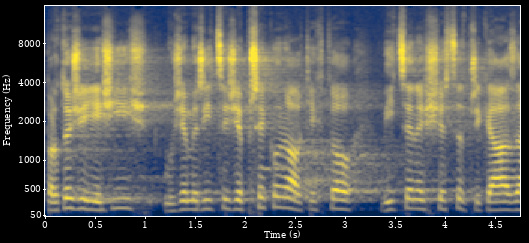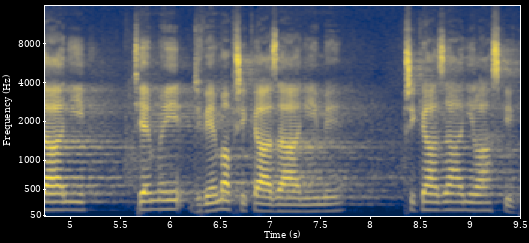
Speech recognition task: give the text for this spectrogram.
Protože Ježíš, můžeme říci, že překonal těchto více než 600 přikázání těmi dvěma přikázáními, přikázání lásky k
